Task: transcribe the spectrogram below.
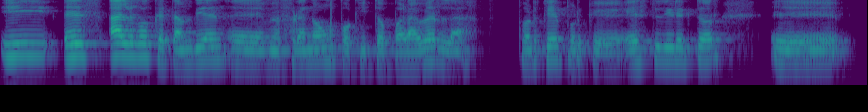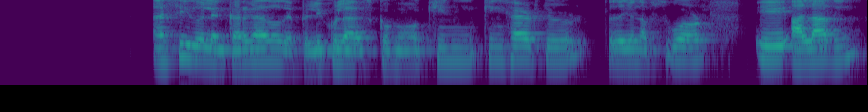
Y es algo que también eh, me frenó un poquito para verla. ¿Por qué? Porque este director eh, ha sido el encargado de películas como King, King Arthur, The Legend of Sword y Aladdin,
